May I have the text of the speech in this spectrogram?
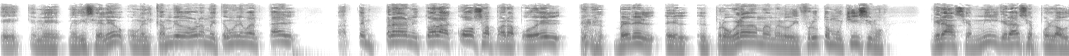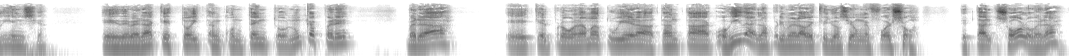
eh, que me, me dice Leo, con el cambio de hora me tengo que levantar más temprano y toda la cosa para poder ver el, el- programa. Me lo disfruto muchísimo. Gracias, mil gracias por la audiencia. Eh, de verdad que estoy tan contento. Nunca esperé, ¿verdad? que el programa tuviera tanta acogida. Es la primera vez que yo hacía un esfuerzo de estar solo, ¿verdad?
